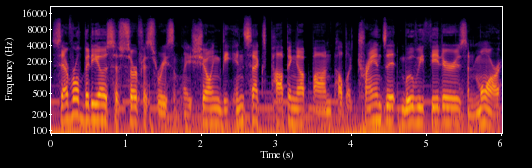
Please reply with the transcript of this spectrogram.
Several videos have surfaced recently showing the insects popping up on public transit, movie theaters, and more.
